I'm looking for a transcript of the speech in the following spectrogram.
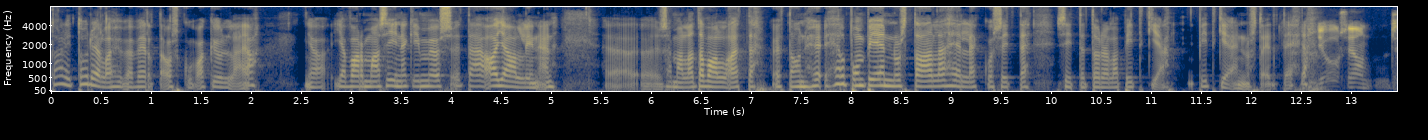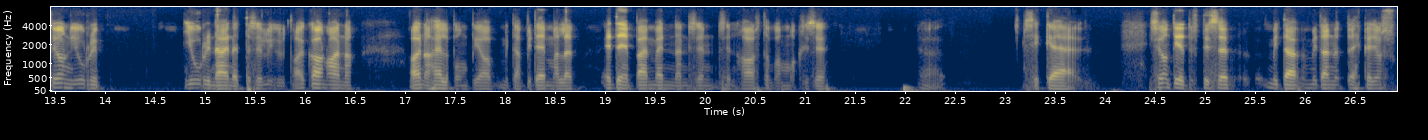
tämä oli todella hyvä vertauskuva kyllä, ja, ja, ja varmaan siinäkin myös tämä ajallinen samalla tavalla, että, että on helpompi ennustaa lähelle kuin sitten, sitten todella pitkiä, pitkiä ennusteita tehdä. Joo, se on, se on juuri, juuri näin, että se lyhyt aika on aina, aina helpompi ja mitä pidemmälle eteenpäin mennään, niin sen, sen haastavammaksi se, se käy. Se on tietysti se, mitä, mitä nyt ehkä jos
